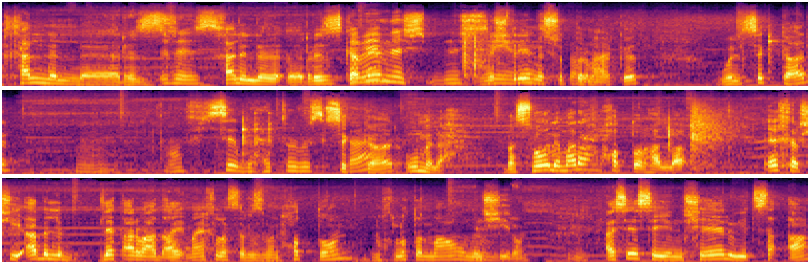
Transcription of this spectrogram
خل الرز رز. خل الرز كمان. بنشتريه من السوبر ماركت والسكر. ما في سكر بيحطوا له سكر. سكر وملح. بس هول ما راح نحطهم هلا. آخر شيء قبل بثلاث أربع دقائق ما يخلص الرز بنحطهم نخلطهم معه وبنشيلهم. اساسي ينشال ويتسقع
